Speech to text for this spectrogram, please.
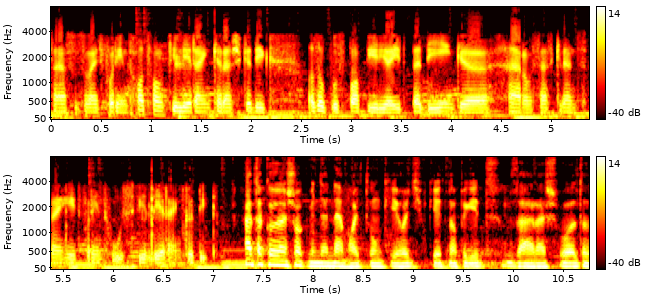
121 forint 60 filléren kereskedik, az Opus papírjait pedig 397 forint 20 filléren kötik. Hát akkor olyan sok mindent nem hagytunk ki, hogy két napig itt zárás volt, a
